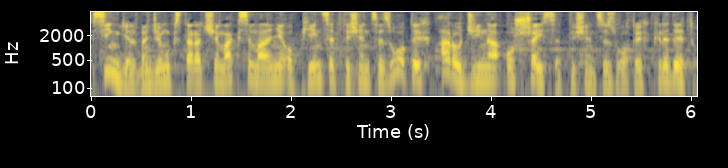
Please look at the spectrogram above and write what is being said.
Singiel będzie mógł starać się maksymalnie o 500 tysięcy złotych, a rodzina o 600 tysięcy złotych kredytu.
